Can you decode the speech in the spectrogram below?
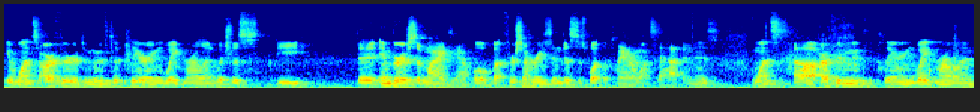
it wants Arthur to move to the clearing, wake Merlin, which was the the inverse of my example, but for some reason this is what the planner wants to happen is once uh, Arthur to move to the clearing, wake Merlin,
